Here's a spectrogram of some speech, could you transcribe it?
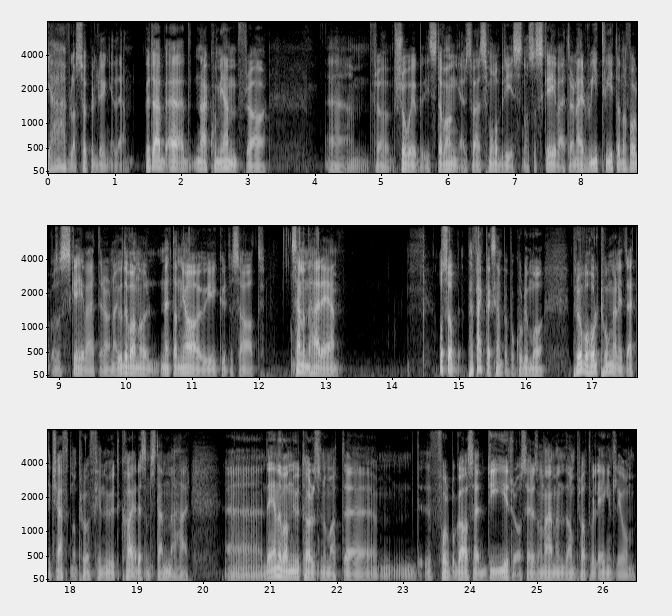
jævla søppeldynge, det. Vet du, jeg, jeg, når jeg kom hjem fra um, fra showet i Stavanger, så var jeg småbrisen, og så skrev jeg etter han. Jeg retweeta noen folk, og så skrev jeg etter han. Jo, det var når Netanyahu gikk ut og sa at selv om det her er også perfekt eksempel på hvor du må prøve å holde tunga litt rett i kjeften og prøve å finne ut hva er det som stemmer her. Uh, det ene var den uttalelsen om at uh, folk på Gaza er dyr, og så er det sånn Nei, men han prater vel egentlig om,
